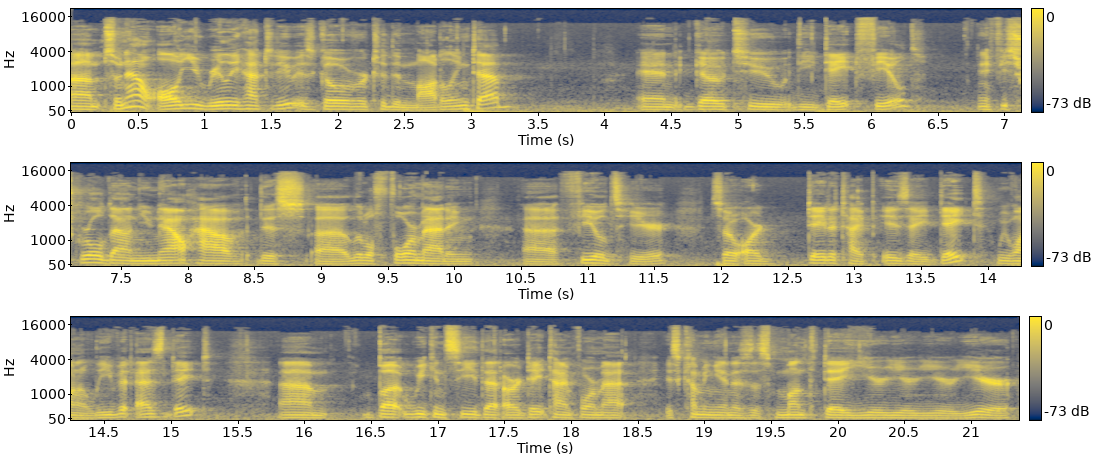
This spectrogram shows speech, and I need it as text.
Um, so now all you really have to do is go over to the modeling tab and go to the date field. And if you scroll down, you now have this uh, little formatting uh, fields here. So our data type is a date. We want to leave it as date. Um, but we can see that our date time format is coming in as this month, day, year, year, year, year.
